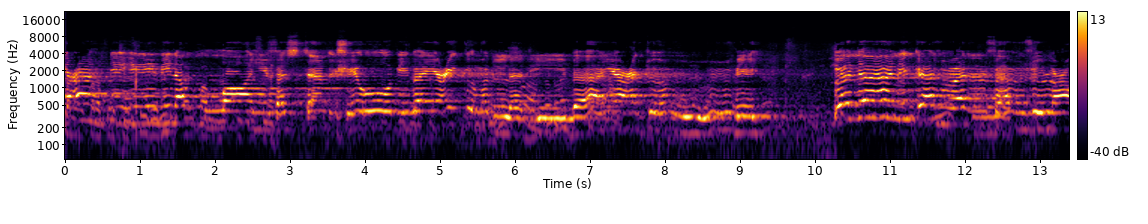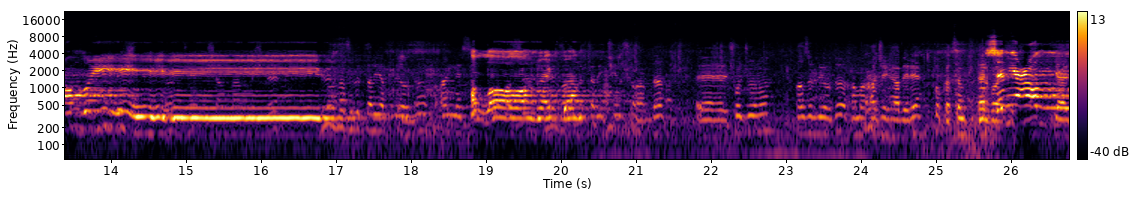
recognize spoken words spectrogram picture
بعهده من الله. فاستبشروا ببيعكم الذي بايعتم به وذلك هو الفوز العظيم yapıyordu. Annesi Allahu Ekber. için şu anda e, çocuğunu hazırlıyordu ama acı haberi Tokat'ın Erbakan geldi.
